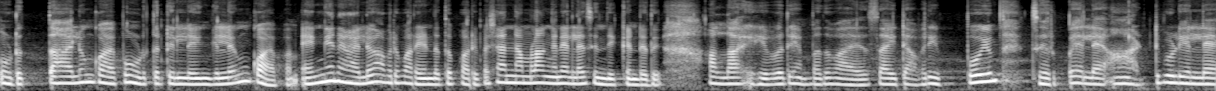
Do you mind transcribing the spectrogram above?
ഉടുത്താലും കുഴപ്പം ഉടുത്തിട്ടില്ലെങ്കിലും കുഴപ്പം. എങ്ങനെയായാലും അവർ പറയേണ്ടത് പറയും. പക്ഷെ നമ്മൾ അങ്ങനെയല്ല ചിന്തിക്കേണ്ടത്. അല്ല എഴുപത് എൺപത് വയസ്സായിട്ട് അവരിപ്പോഴും ചെറുപ്പമല്ലേ ആ അടിപൊളിയല്ലേ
